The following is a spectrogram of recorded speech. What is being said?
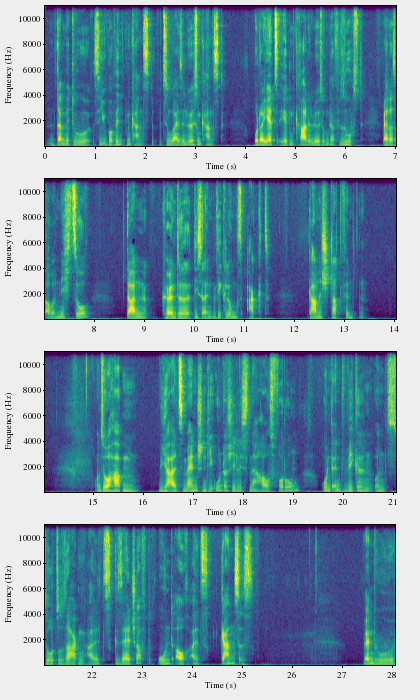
damit du sie überwinden kannst bzw. lösen kannst. Oder jetzt eben gerade Lösungen dafür suchst. Wäre das aber nicht so, dann könnte dieser Entwicklungsakt gar nicht stattfinden. Und so haben wir als Menschen die unterschiedlichsten Herausforderungen und entwickeln uns sozusagen als Gesellschaft und auch als Ganzes. Wenn du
